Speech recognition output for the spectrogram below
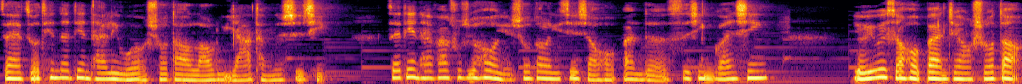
在昨天的电台里，我有说到老吕牙疼的事情。在电台发出之后，也收到了一些小伙伴的私信关心。有一位小伙伴这样说道：“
